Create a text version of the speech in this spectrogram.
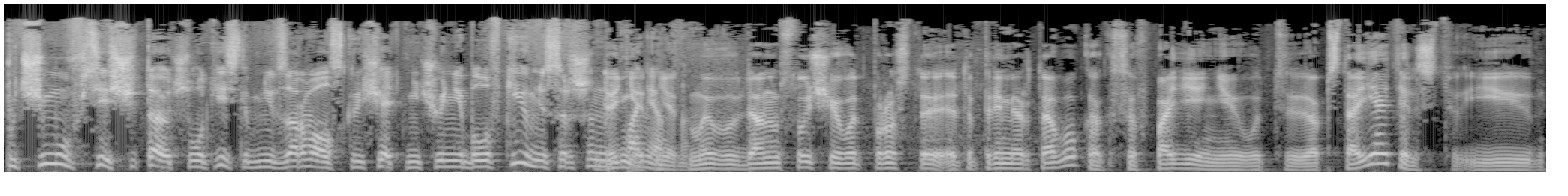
почему все считают, что вот если бы не взорвался кричать, ничего не было в Киеве, мне совершенно да непонятно. Нет, нет, мы в данном случае вот просто это пример того, как совпадение вот обстоятельств и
